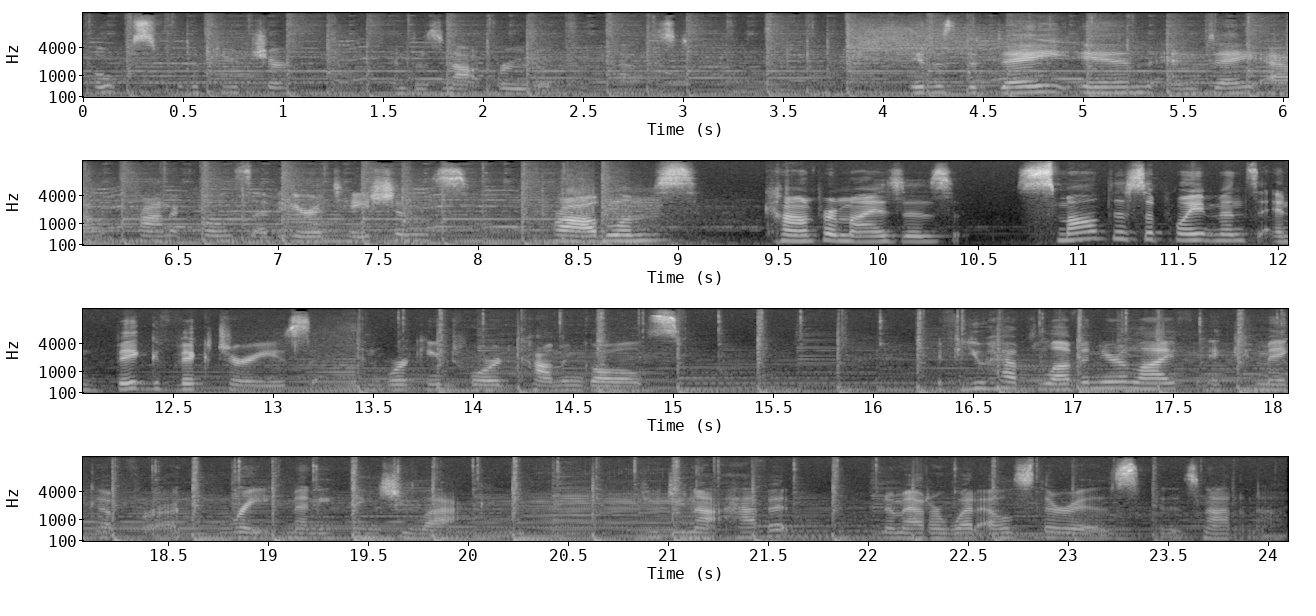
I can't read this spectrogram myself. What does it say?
hopes for the future, and does not brood over the past. It is the day in and day out chronicles of irritations, problems, compromises, small disappointments, and big victories in working toward common goals. If you have love in your life, it can make up for a great many things you lack. If you do not have it, no matter what else there is, it is not enough.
